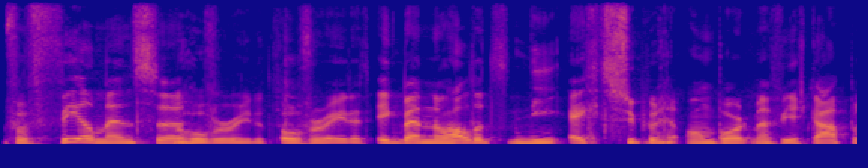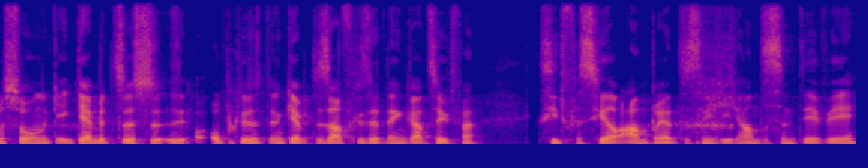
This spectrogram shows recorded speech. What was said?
voor veel mensen... Nog overrated. overrated. Ik ben nog altijd niet echt super on board met 4K persoonlijk. Ik heb het dus opgezet en ik heb het dus afgezet en ik had zoiets van... Ik zie het verschil amper en het is een gigantische tv.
